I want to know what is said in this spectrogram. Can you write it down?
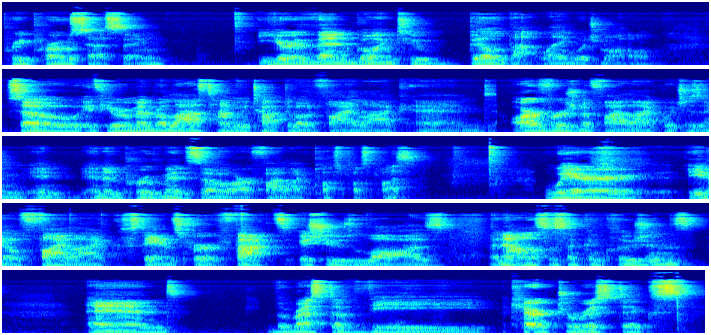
pre-processing, you're then going to build that language model. So if you remember last time we talked about FILAC and our version of FILAC, which is in, in, an improvement, so our FILAC plus plus plus, where you know FILAC stands for facts, issues, laws, analysis and conclusions. And the rest of the characteristics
